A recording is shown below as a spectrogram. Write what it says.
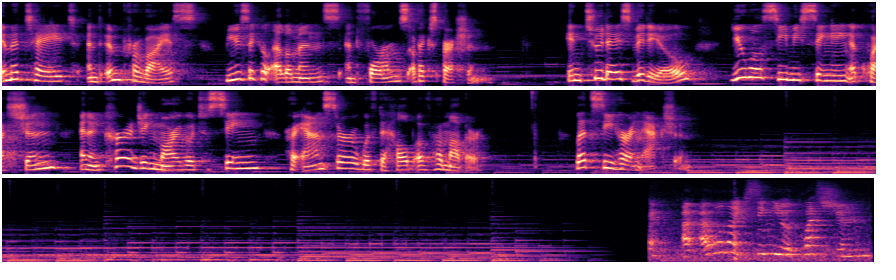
imitate and improvise musical elements and forms of expression. In today's video, you will see me singing a question and encouraging Margot to sing her answer with the help of her mother. Let's see her in action. Question,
